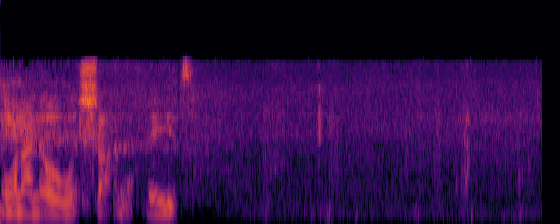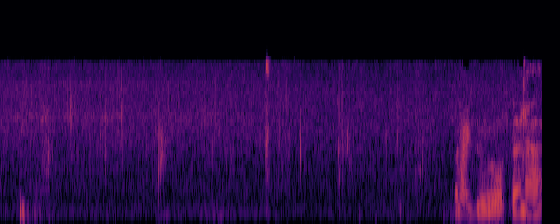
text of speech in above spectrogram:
No one I know was shot in the face. But I grew up in a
